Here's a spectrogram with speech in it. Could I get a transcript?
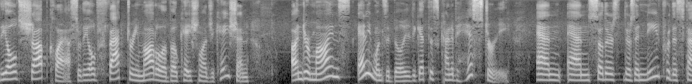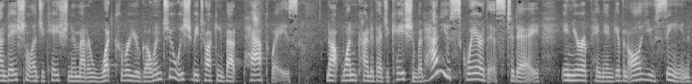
the old shop class or the old factory model of vocational education undermines anyone's ability to get this kind of history. And, and so there's, there's a need for this foundational education no matter what career you're going to. We should be talking about pathways, not one kind of education. But how do you square this today, in your opinion, given all you've seen,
